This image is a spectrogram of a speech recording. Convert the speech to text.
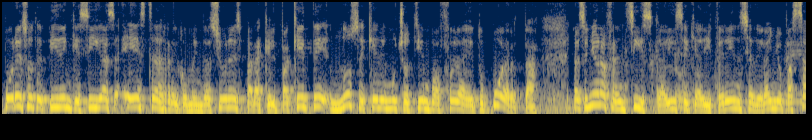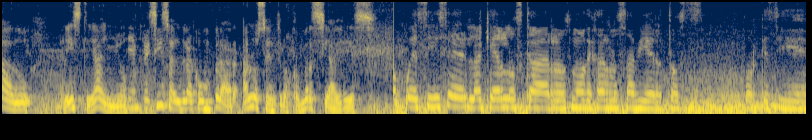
Por eso te piden que sigas estas recomendaciones para que el paquete no se quede mucho tiempo afuera de tu puerta. La señora Francisca dice que a diferencia del año pasado, este año sí saldrá a comprar a los centros comerciales. Pues sí, se laquear los carros, no dejarlos abiertos, porque sí,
